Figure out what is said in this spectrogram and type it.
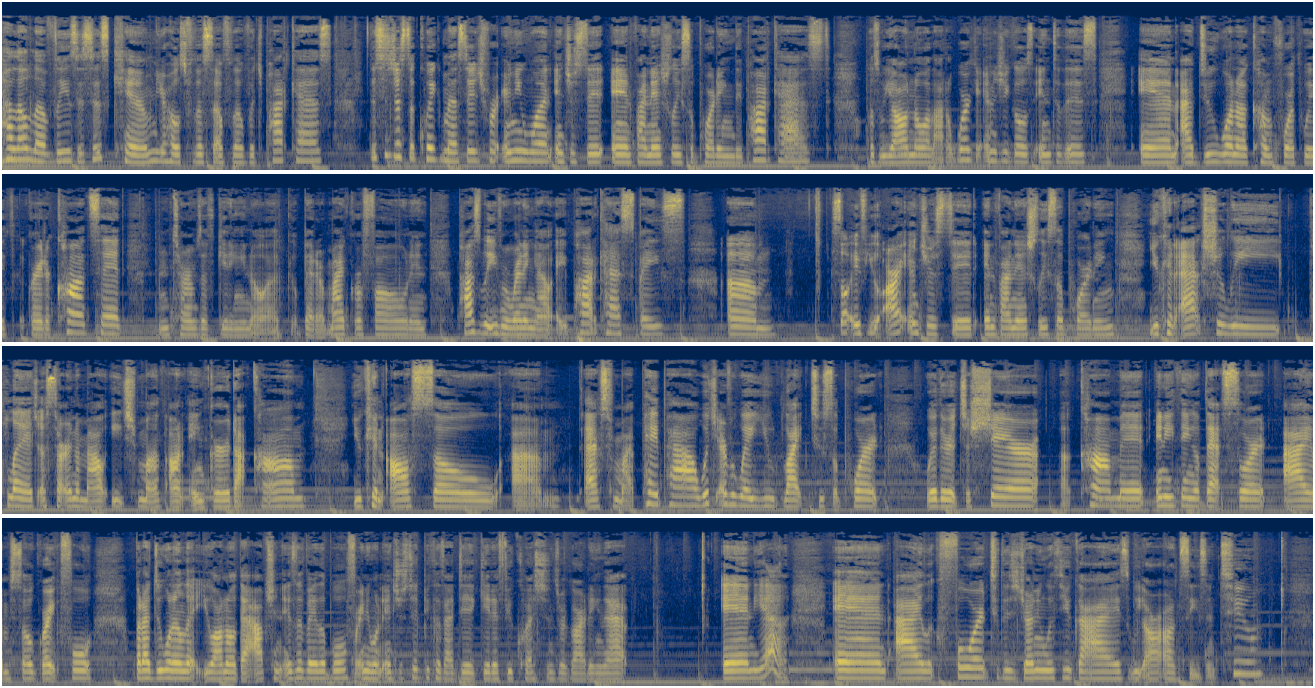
Hello, lovelies. This is Kim, your host for the Self Love Witch podcast. This is just a quick message for anyone interested in financially supporting the podcast because we all know a lot of work and energy goes into this. And I do want to come forth with greater content in terms of getting, you know, a, better microphone and possibly even renting out a podcast space. Um, so, if you are interested in financially supporting, you can actually pledge a certain amount each month on anchor.com. You can also um, ask for my PayPal, whichever way you'd like to support, whether it's a share, a comment, anything of that sort. I am so grateful. But I do want to let you all know that option is available for anyone interested because I did get a few questions regarding that. And yeah, and I look forward to this journey with you guys. We are on season two.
